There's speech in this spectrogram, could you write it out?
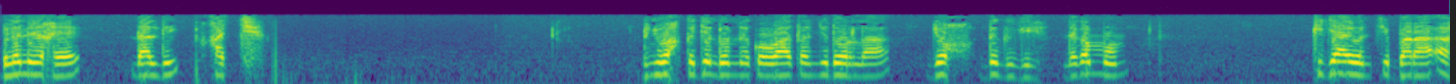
Bu la neexee daal di xàcc duñu wax ka jëndoon ne ko waatal ñu door laa jox dëgg gi. Ndegam moom ki jaayoon ci baraa a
